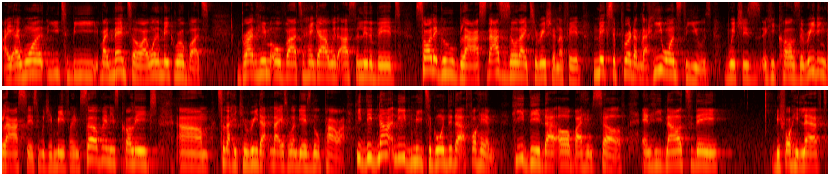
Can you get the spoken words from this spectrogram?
I, I want you to be my mentor. I want to make robots. Brought him over to hang out with us a little bit, saw the Google Glass, that's his own iteration of it, makes a product that he wants to use, which is he calls the reading glasses, which he made for himself and his colleagues, um, so that he can read at night when there's no power. He did not need me to go and do that for him. He did that all by himself. And he now today before he left,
